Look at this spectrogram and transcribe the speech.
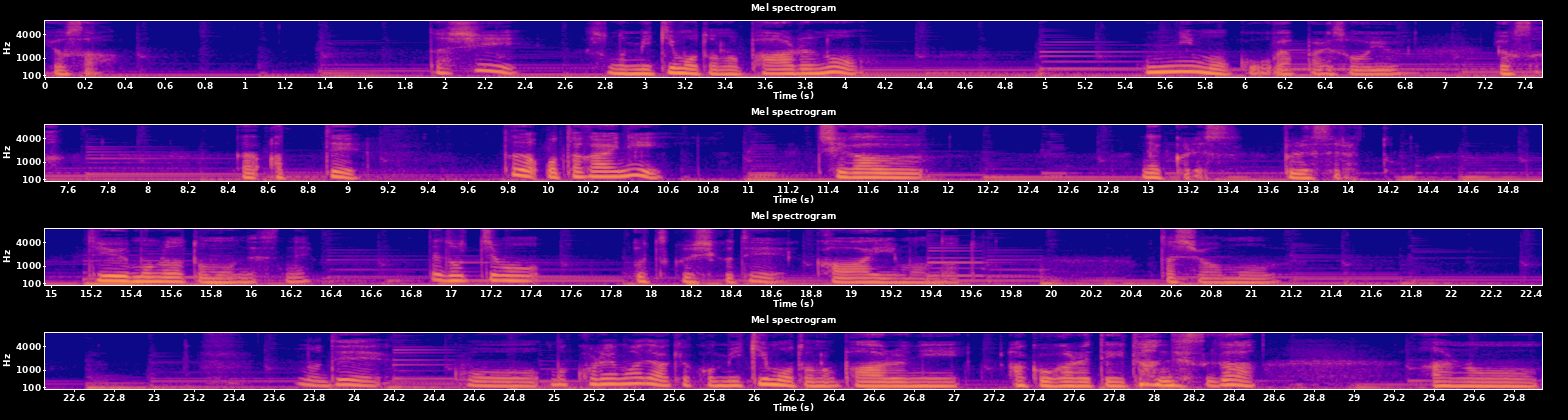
良さ。だし、そのミキモトのパールの、にもこう、やっぱりそういう良さがあって、ただお互いに違うネックレス、ブレスレットっていうものだと思うんですね。で、どっちも美しくて可愛いもんだと私は思う。ので、こう、まあ、これまでは結構ミキモトのパールに憧れていたんですが、あの、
